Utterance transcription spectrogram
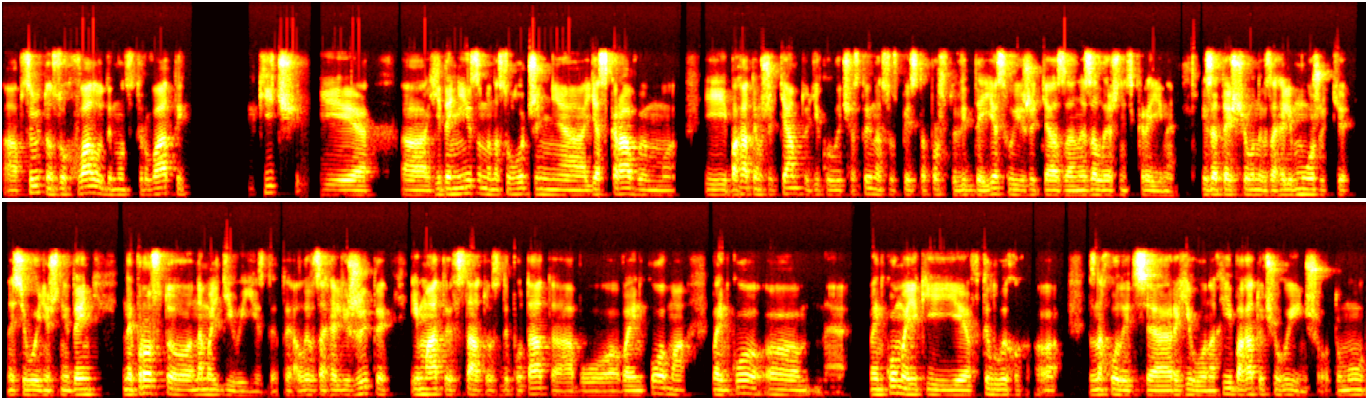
абсолютно зухвало демонструвати кіч і а, гідонізм, насолодження яскравим і багатим життям, тоді коли частина суспільства просто віддає свої життя за незалежність країни і за те, що вони взагалі можуть на сьогоднішній день не просто на Мальдіви їздити, але взагалі жити і мати статус депутата або воєнкома, воєнко. Воєнкома, який в тилових е, знаходиться регіонах, і багато чого іншого. Тому,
